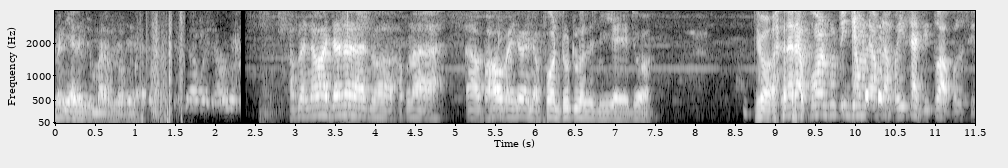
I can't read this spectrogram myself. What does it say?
બન્યા રહેજો મારા બ્લોગમાં આપણે નવા જતા હતા તો આપણા આ ભાવભાઈ જો એનો ફોન તૂટલો લઈને વી આયા જો. જો. તારા ફોન તૂટી ગયો હમણાં આપણા પૈસા જીતવા પડશે.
